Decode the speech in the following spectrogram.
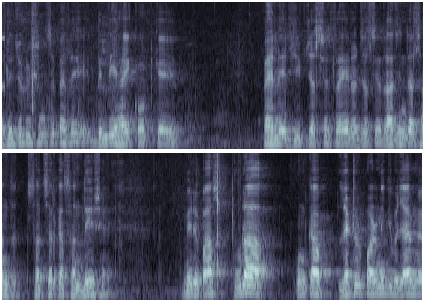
रेजोल्यूशन से पहले दिल्ली हाई कोर्ट के पहले चीफ जस्टिस रहे जस्टिस राजेंद्र सच्चर का संदेश है। मेरे पास पूरा उनका लेटर पढ़ने की बजाय मैं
